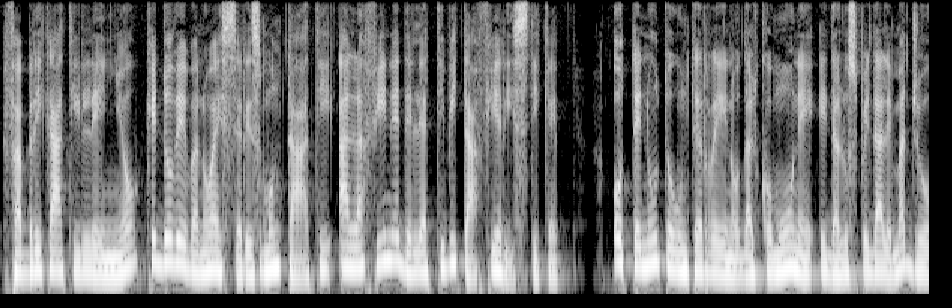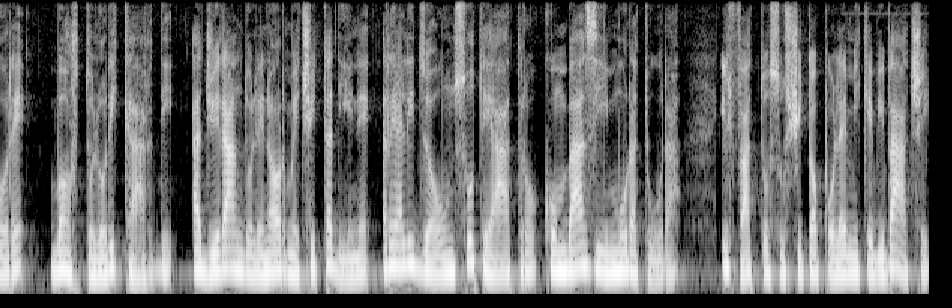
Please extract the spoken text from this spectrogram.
fabbricati in legno che dovevano essere smontati alla fine delle attività fieristiche. Ottenuto un terreno dal comune e dall'ospedale maggiore, Bortolo Riccardi, aggirando le norme cittadine, realizzò un suo teatro con basi in muratura il fatto suscitò polemiche vivaci,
